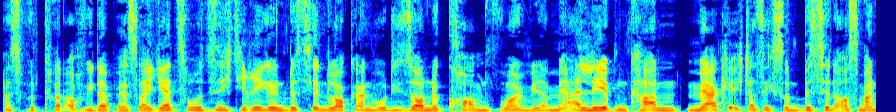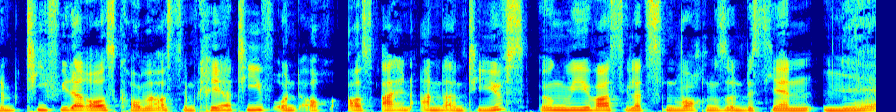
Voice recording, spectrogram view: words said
es wird gerade auch wieder besser. Jetzt, wo sich die Regeln ein bisschen lockern, wo die Sonne kommt, wo man wieder mehr erleben kann, merke ich, dass ich so ein bisschen aus meinem Tief wieder rauskomme, aus dem Kreativ und auch aus allen anderen Tiefs. Irgendwie war es die letzten Wochen so ein bisschen, nee,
